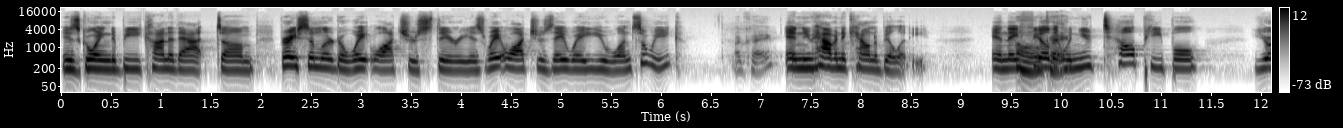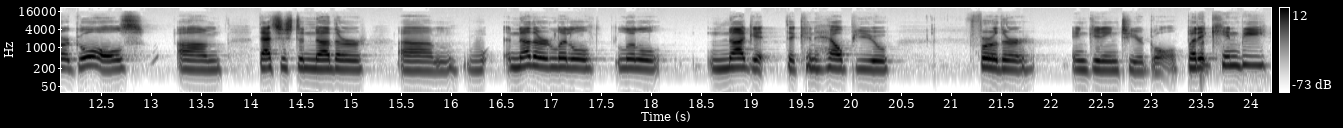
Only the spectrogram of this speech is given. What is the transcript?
is going to be kind of that um, very similar to Weight Watchers theory. Is Weight Watchers they weigh you once a week Okay. and you have an accountability. And they Oh, feel that when you tell people your goals, um, that's just another um, w- another little little nugget that can help you further in getting to your goal. But it can be,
